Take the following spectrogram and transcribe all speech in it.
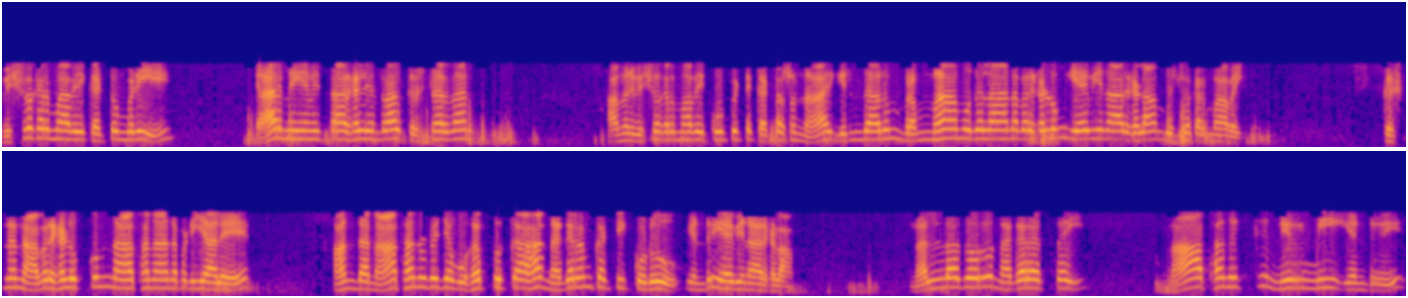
விஸ்வகர்மாவை கட்டும்படி யார் நியமித்தார்கள் என்றால் கிருஷ்ணர் தான் அவர் விஸ்வகர்மாவை கூப்பிட்டு கட்ட சொன்னார் இருந்தாலும் பிரம்மா முதலானவர்களும் ஏவினார்களாம் விஸ்வகர்மாவை. கிருஷ்ணன் அவர்களுக்கும் நாதனானபடியாலே அந்த நாதனுடைய உகப்புக்காக நகரம் கட்டி கொடு என்று ஏவினார்களாம். நல்லதொரு நகரத்தை நாதனுக்கு நிர்மி என்று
